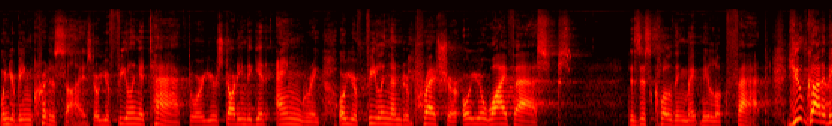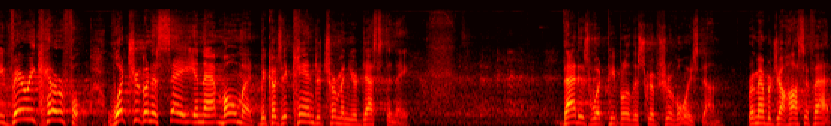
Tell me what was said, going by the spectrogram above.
when you're being criticized or you're feeling attacked or you're starting to get angry or you're feeling under pressure or your wife asks, does this clothing make me look fat? You've got to be very careful what you're going to say in that moment because it can determine your destiny. That is what people of the scripture have always done. Remember Jehoshaphat,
